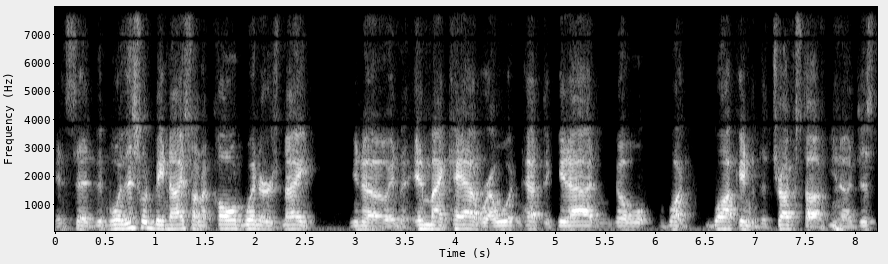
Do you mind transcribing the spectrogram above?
and said, "Boy, this would be nice on a cold winter's night." You know, in in my cab where I wouldn't have to get out and go walk walk into the truck stop. You know, just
